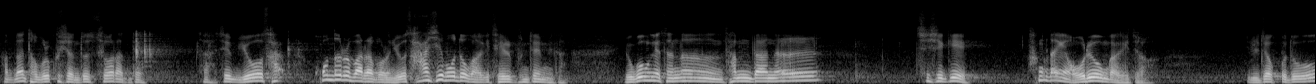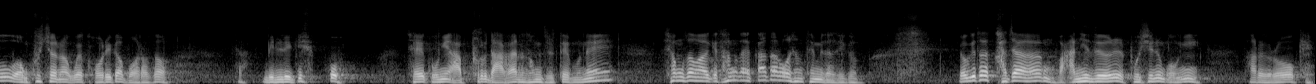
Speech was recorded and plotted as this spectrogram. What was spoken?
한번 더블 쿠션도 수월한데 자 지금 요 사- 코너를 바라보는 요 45도 각이 제일 문제입니다. 요 공에서는 3단을 치시기 상당히 어려운 각이죠. 일적구도 원쿠션하고의 거리가 멀어서 자, 밀리기 쉽고 제 공이 앞으로 나가는 성질 때문에 형성하기 상당히 까다로운 형태입니다 지금. 여기서 가장 많이들 보시는 공이 바로 이렇게.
